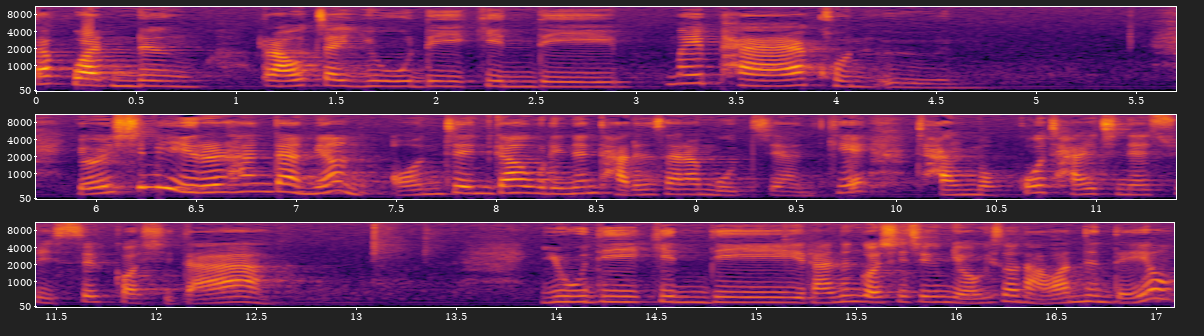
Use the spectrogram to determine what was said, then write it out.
สักวันหนึ่งเราจะอยู่ดีกินดี ไม่แพ้คนอื่น 열심히 일을 한다면 언젠가 우리는 다른 사람 못지않게 잘 먹고 잘 지낼 수 있을 것이다. 유디 긴디라는 것이 지금 여기서 나왔는데요.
